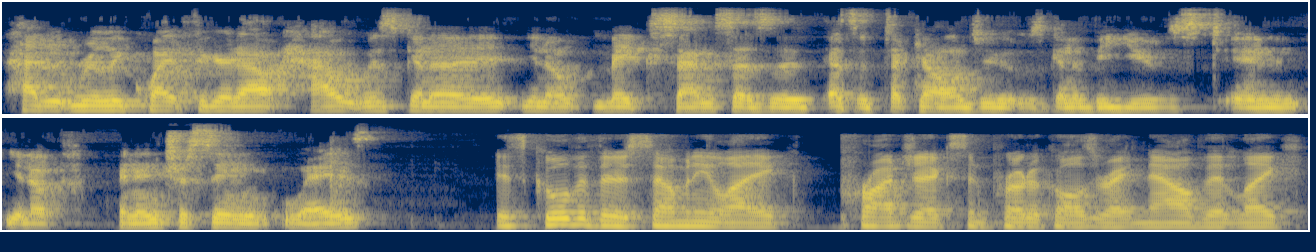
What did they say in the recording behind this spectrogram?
hadn't really quite figured out how it was gonna, you know, make sense as a as a technology that was gonna be used in, you know, in interesting ways. it's cool that there's so many like projects and protocols right now that like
